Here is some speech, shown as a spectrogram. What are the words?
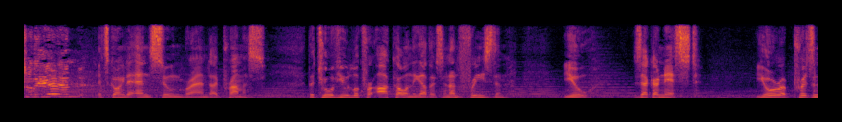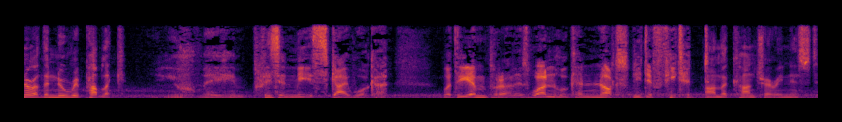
to the end. It's going to end soon, Brand, I promise. The two of you look for Akko and the others and unfreeze them. You, Xecr Nist. You're a prisoner of the New Republic. You may imprison me, Skywalker, But the Emperor is one who cannot be defeated. On the contrary, Nist.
